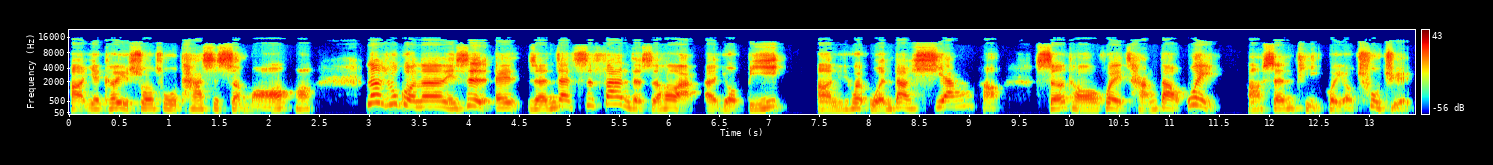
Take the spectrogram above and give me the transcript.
啊，也可以说出它是什么啊。那如果呢，你是哎，人在吃饭的时候啊，呃，有鼻啊，你会闻到香，啊，舌头会尝到味，啊，身体会有触觉，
